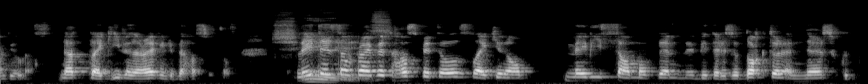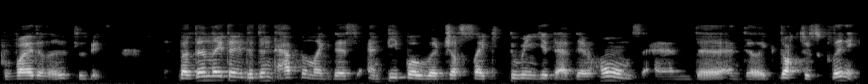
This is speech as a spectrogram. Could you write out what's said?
ambulance, not like even arriving at the hospitals. Later, some private hospitals, like you know, maybe some of them, maybe there is a doctor and nurse who could provide a little bit. But then later it didn't happen like this, and people were just like doing it at their homes and uh, and the, like doctor's clinic.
